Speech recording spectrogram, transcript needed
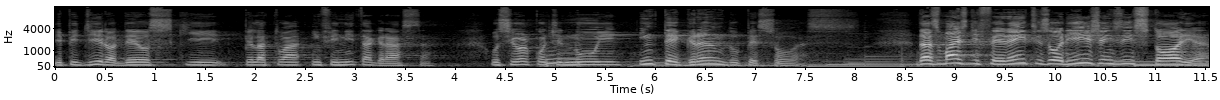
E pedir, ó Deus, que pela tua infinita graça, o Senhor continue integrando pessoas das mais diferentes origens e história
